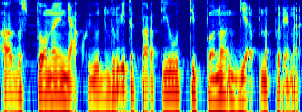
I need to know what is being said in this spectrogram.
а защо не някои от другите партии от типа на ГЕРБ, например.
